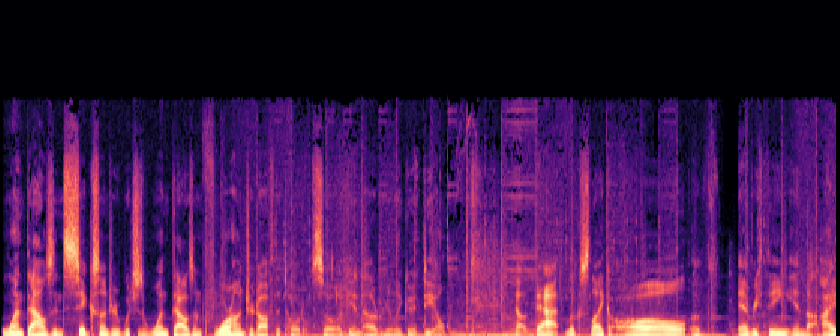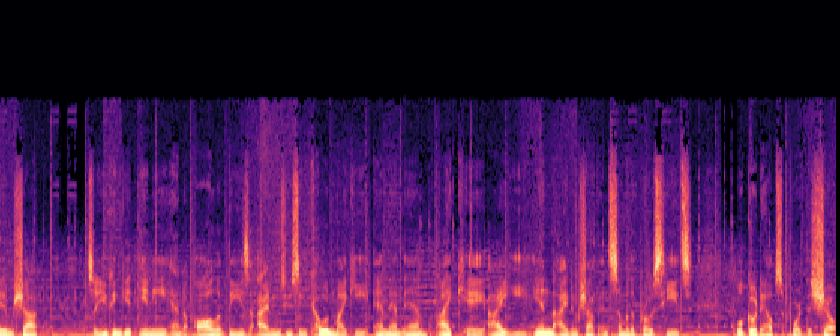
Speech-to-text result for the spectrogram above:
1600 which is 1400 off the total so again a really good deal now that looks like all of everything in the item shop so you can get any and all of these items using code mikey m m m i k i e in the item shop and some of the proceeds will go to help support the show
